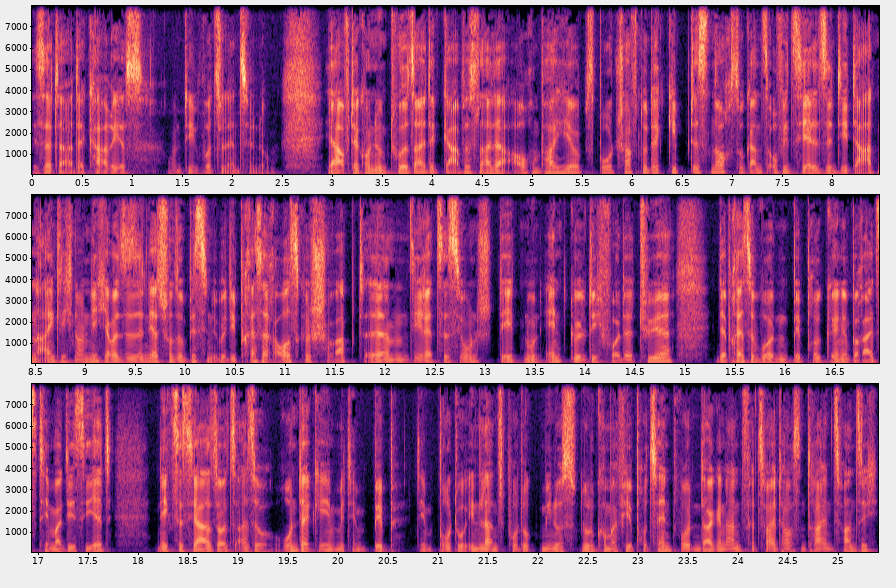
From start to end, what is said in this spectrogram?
er da der Karies und die Wurzelentzündung. Ja, auf der Konjunkturseite gab es leider auch ein paar Hiobsbotschaften oder gibt es noch. So ganz offiziell sind die Daten eigentlich noch nicht, aber sie sind jetzt schon so ein bisschen über die Presse rausgeschwappt. Ähm, die Rezession steht nun endgültig vor der Tür. In der Presse wurden BIP-Rückgänge bereits thematisiert. Nächstes Jahr soll es also runtergehen mit dem BIP, dem Bruttoinlandsprodukt. Minus 0,4 Prozent wurden da genannt für 2023.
